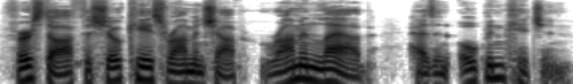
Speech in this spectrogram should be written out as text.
First off, the showcase ramen shop Ramen Lab has an open kitchen.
